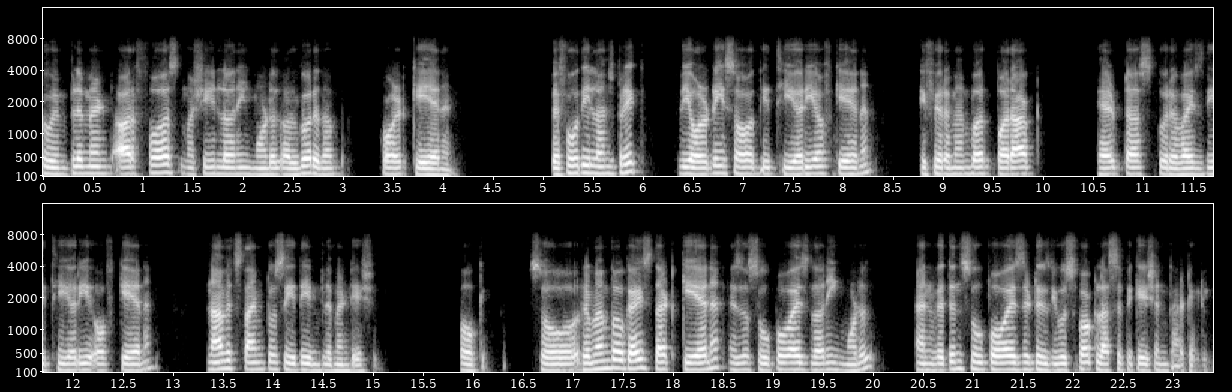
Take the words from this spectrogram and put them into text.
to implement our first machine learning model algorithm called KNN. Before the lunch break, we already saw the theory of KNN. If you remember, Parag helped us to revise the theory of KNN. Now it's time to see the implementation. Okay, so remember guys that KNN is a supervised learning model and within supervised it is used for classification category.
